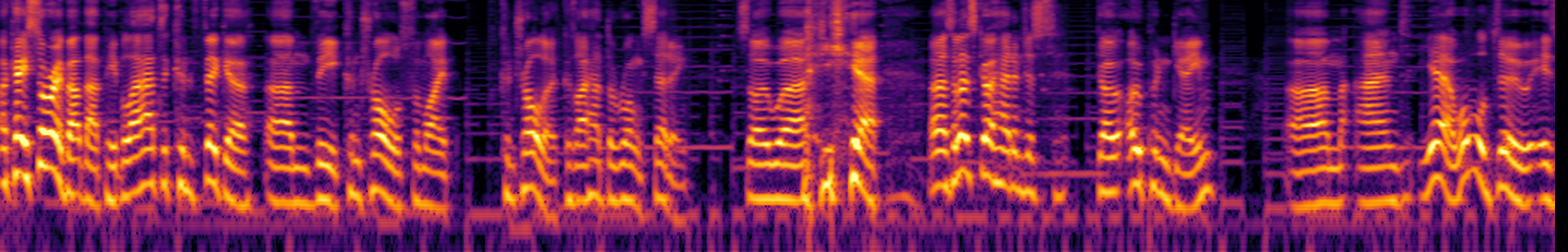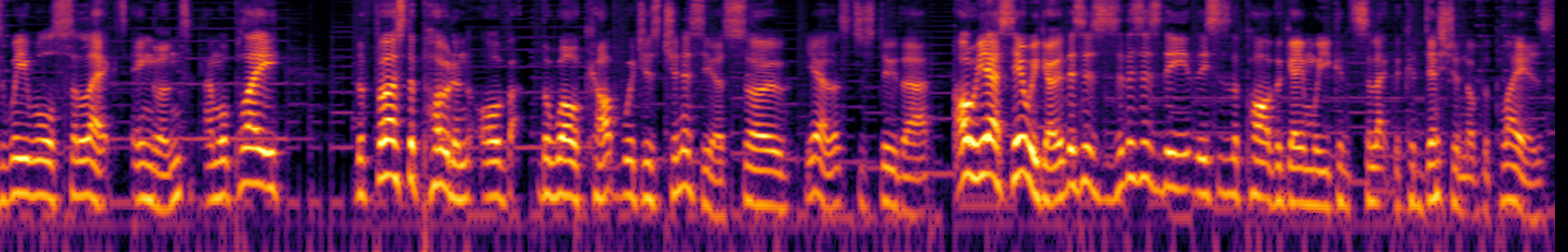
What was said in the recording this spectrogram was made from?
Okay, sorry about that, people. I had to configure um, the controls for my controller because I had the wrong setting. So, uh, yeah. Uh, so let's go ahead and just go open game. Um, and yeah, what we'll do is we will select England and we'll play the first opponent of the World Cup, which is Tunisia. So yeah, let's just do that. Oh yes, here we go. This is so this is the this is the part of the game where you can select the condition of the players.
